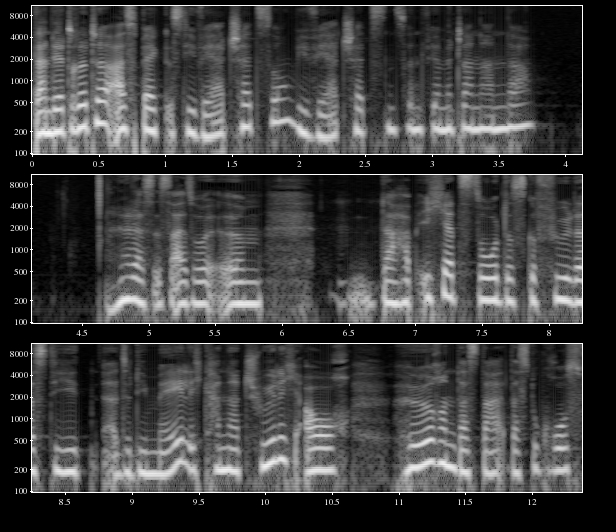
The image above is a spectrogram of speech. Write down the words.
Dann der dritte Aspekt ist die Wertschätzung. Wie wertschätzend sind wir miteinander? Das ist also ähm, da habe ich jetzt so das Gefühl, dass die, also die Mail, ich kann natürlich auch hören, dass da, dass du groß,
